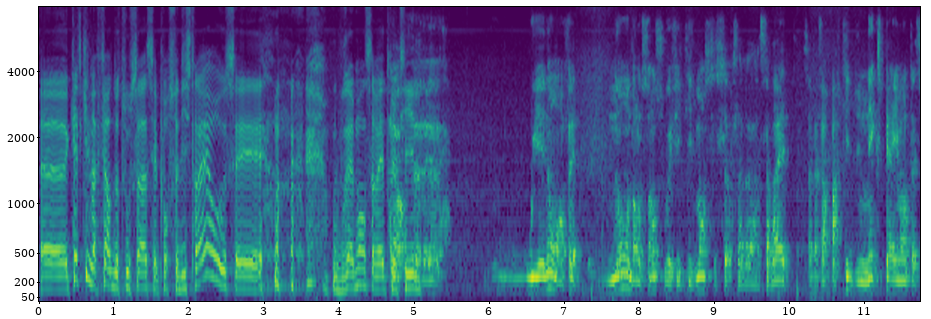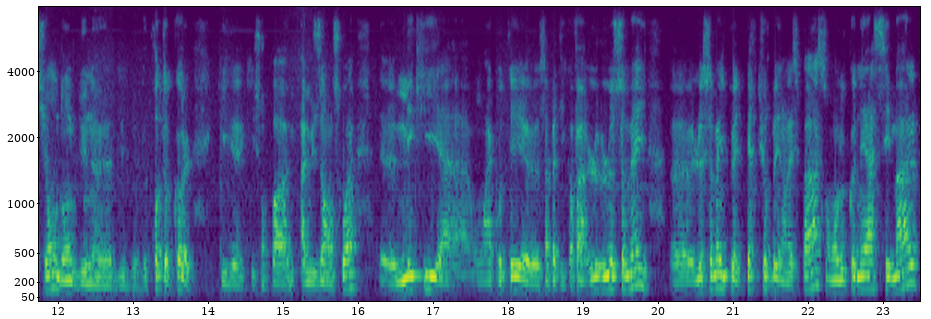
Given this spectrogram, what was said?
Qu'est-ce qu'il va faire de tout ça? C'est pour se distraire ou c'est vraiment ça va être Alors, utile? Oui et non, en fait. Non, dans le sens où effectivement, ça, va, être, ça va faire partie d'une expérimentation, donc d'une, de, protocoles qui ne sont pas amusants en soi, euh, mais qui a- ont un côté euh, sympathique. Enfin, le, sommeil, euh, le sommeil peut être perturbé dans l'espace, on le connaît assez mal,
